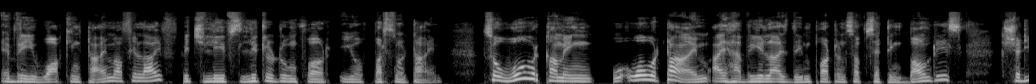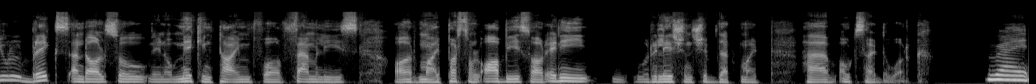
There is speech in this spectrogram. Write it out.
every walking time of your life which leaves little room for your personal time. So overcoming over time i have realized the importance of setting boundaries schedule breaks and also you know making time for families or my personal hobbies or any relationship that might have outside the work right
